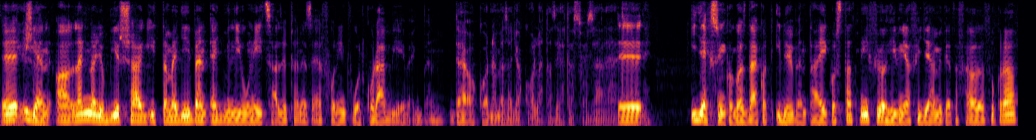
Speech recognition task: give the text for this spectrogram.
E, igen, a legnagyobb bírság itt a megyében 1 millió 450 ezer forint volt korábbi években. De akkor nem ez a gyakorlat, azért ezt hozzá lehet tenni. Igyekszünk a gazdákat időben tájékoztatni, fölhívni a figyelmüket a feladatokra,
